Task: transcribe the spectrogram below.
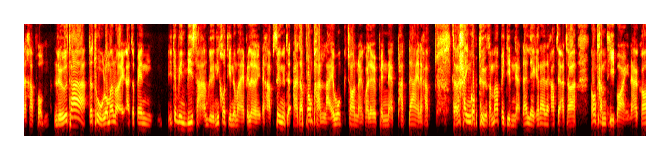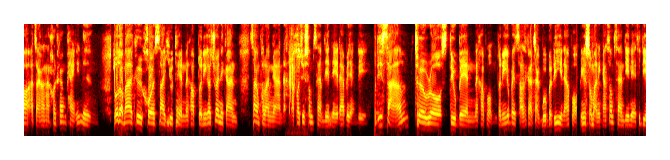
นะครับผม หรือถ้าจะถูกลงมาหน่อยอาจจะเป็นวิตามิน B3 หรือนิโคตินามายไปเลยนะครับ ซึ่งจะอาจจะต้องผ่านหลายวงจรหน่อยกว่าจะไปเป็น NAT+ ได้นะครับ แต่ถ้าใครงบถึงสามารถไปดิม NAT ได้เลยก็ได้นะครับแต่อาจจะต้องทำทีบ่อยนะ ก็อาจจะราคาค่อนข้างแพงนิดนึง ตัวต่อมาคือโค n ไซคิวเทนนะครับ ตัวนี้ก็ช่วยในการสร้างพลังงานนะแล้วก็ช่วยซ่อมแซม DNA ได้เป็นอย่างดี ตัวที่3เทอโรสติลเบนนะครับผม ตัวนี้ก็เป็นสารสกัดจากบลูเบอร์รี่นะครับผม มีสมบัติในการซ่อมแซม DNA ที่ดี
